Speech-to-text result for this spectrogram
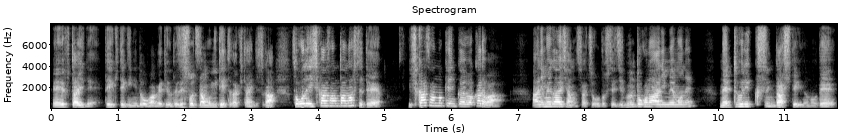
えー、二人で定期的に動画上げてるので、ぜひそちらも見ていただきたいんですが、そこで石川さんと話してて、石川さんの見解は彼はアニメ会社の社長として自分とこのアニメもね、ネットフリックスに出しているので、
